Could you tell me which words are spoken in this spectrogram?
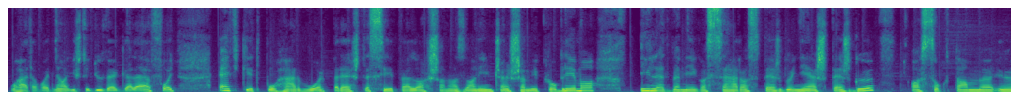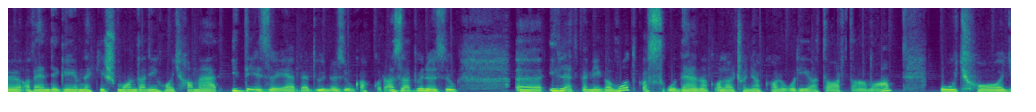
pohárra, vagy ne is egy üveggel elfogy. Egy-két pohár bor per este szépen lassan azzal nincsen semmi probléma, illetve még a száraz pesgő, nyers pesgő, azt szoktam a vendégeimnek is mondani, hogy ha már idézőjelbe bűnözünk, akkor azzal bűnözünk, illetve még a vodka szódának alacsony a kalóriatartalma, úgyhogy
